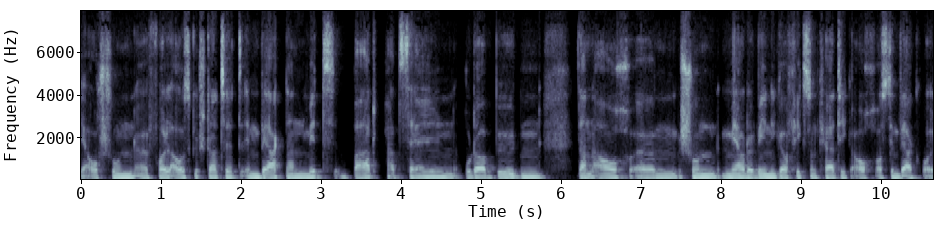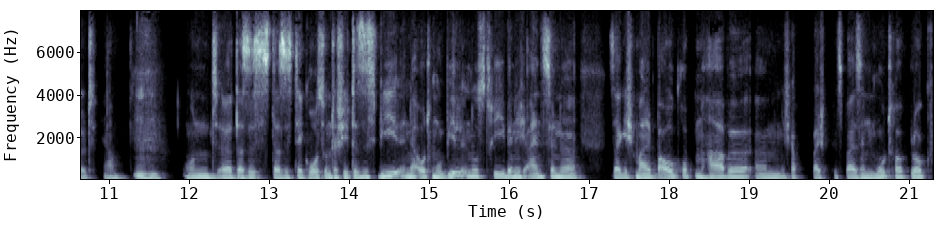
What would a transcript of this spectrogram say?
der auch schon äh, voll ausgestattet im Werk dann mit Badparzellen oder Böden dann auch ähm, schon mehr oder weniger fix und fertig auch aus dem Werk rollt. Ja. Mhm. Und äh, das ist das ist der große Unterschied. Das ist wie in der Automobilindustrie, wenn ich einzelne sage ich mal, Baugruppen habe. Ähm, ich habe beispielsweise einen Motorblock,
